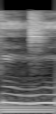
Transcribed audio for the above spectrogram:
की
